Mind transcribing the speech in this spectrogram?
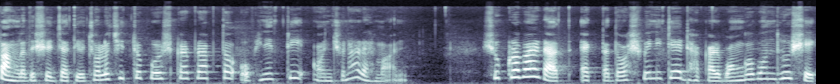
বাংলাদেশের জাতীয় চলচ্চিত্র পুরস্কারপ্রাপ্ত অভিনেত্রী অঞ্জনা রহমান। শুক্রবার রাত একটা দশ মিনিটে ঢাকার বঙ্গবন্ধু শেখ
